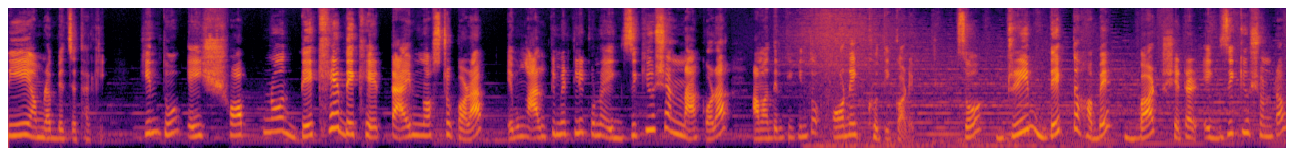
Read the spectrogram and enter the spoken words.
নিয়েই আমরা বেঁচে থাকি। কিন্তু এই স্বপ্ন দেখে দেখে টাইম নষ্ট করা এবং আলটিমেটলি কোনো এক্সিকিউশন না করা আমাদেরকে কিন্তু অনেক ক্ষতি করে। সো ড্রিম দেখতে হবে বাট সেটার এক্সিকিউশনটাও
